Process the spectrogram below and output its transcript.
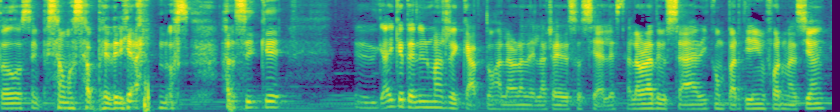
todos empezamos a pedrearnos. Así que hay que tener más recato a la hora de las redes sociales, a la hora de usar y compartir información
